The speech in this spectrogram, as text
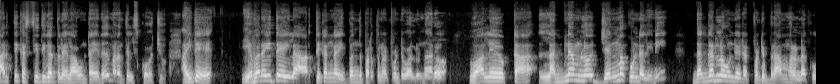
ఆర్థిక స్థితిగతులు ఎలా ఉంటాయి అనేది మనం తెలుసుకోవచ్చు. అయితే ఎవరైతే ఇలా ఆర్థికంగా ఇబ్బంది పడుతున్నటువంటి వాళ్ళు ఉన్నారో వాళ్ళ యొక్క లగ్నంలో జన్మ కుండలిని దగ్గరలో ఉండేటటువంటి బ్రాహ్మణులకు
